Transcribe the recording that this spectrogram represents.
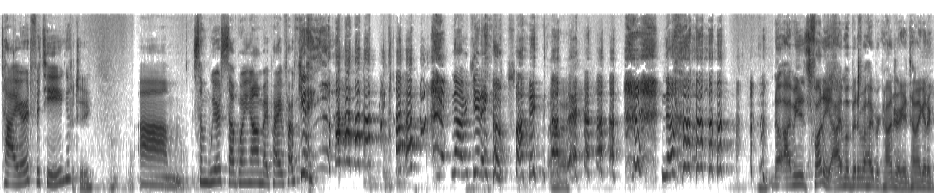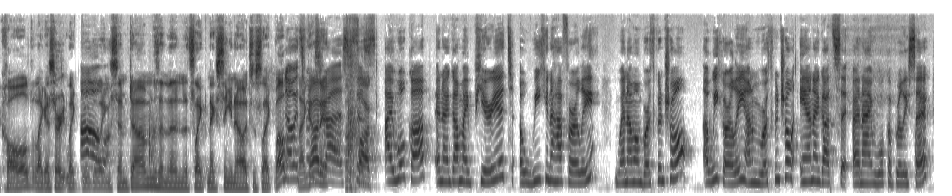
tired, fatigue, Fatigue. Um, some weird stuff going on in my private. I'm kidding. no, I'm kidding. I'm fine. Uh, no. No, I mean it's funny. I'm a bit of a hypochondriac. Anytime I get a cold, like I start like googling Oh. symptoms, and then it's like next thing you know, it's just like, well, No, it's I from got stress. it. I'm fucked. I woke up and I got my period a week and a half early when I'm on birth control. A week early on birth control, and I got sick, and I woke up really sick.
